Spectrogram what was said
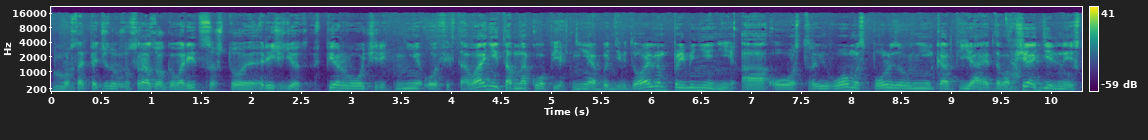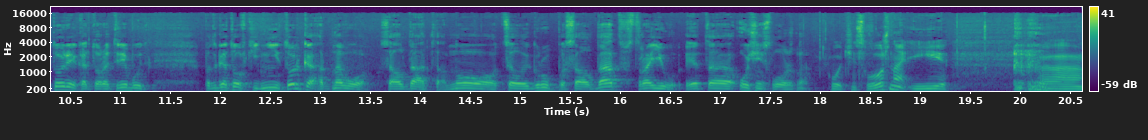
Просто, опять же, нужно сразу оговориться, что речь идет в первую очередь не о фехтовании там на копьях, не об индивидуальном применении, а о строевом использовании копья. Это вообще отдельная история, которая требует подготовки не только одного солдата, но целой группы солдат в строю. Это очень сложно. Очень сложно, и э,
